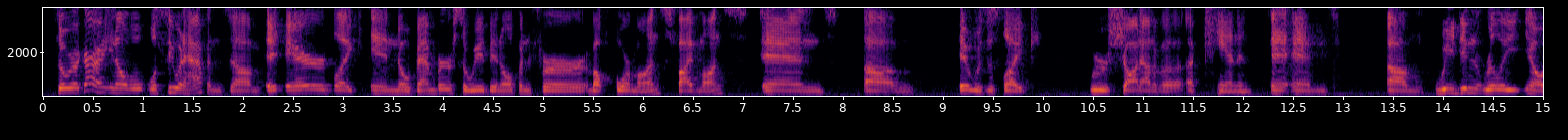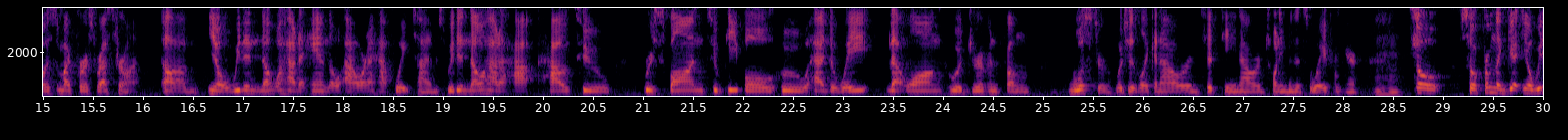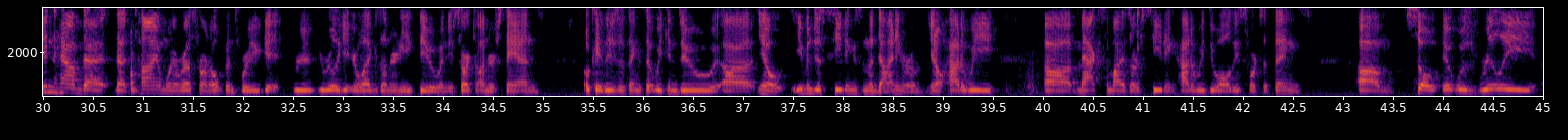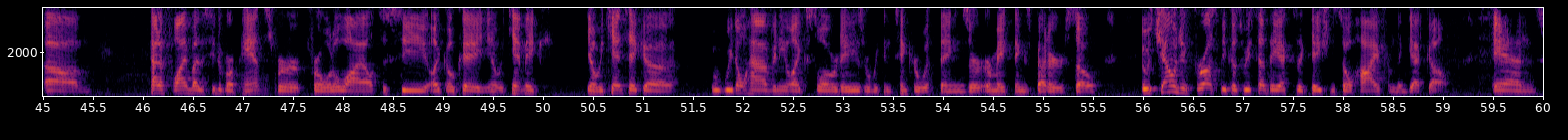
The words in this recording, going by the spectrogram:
so we're like, all right, you know, we'll, we'll see what happens. Um, it aired like in November, so we had been open for about four months, five months, and um, it was just like we were shot out of a, a cannon, and, and um, we didn't really, you know, this is my first restaurant um, you know, we didn't know how to handle hour and a half wait times. We didn't know how to ha- how to respond to people who had to wait that long, who had driven from Worcester, which is like an hour and 15, hour and 20 minutes away from here. So, so from the get, you know, we didn't have that that time when a restaurant opens where you get you really get your legs underneath you and you start to understand. Okay, these are things that we can do. Uh, you know, even just seatings in the dining room. You know, how do we uh, maximize our seating? How do we do all these sorts of things? Um, so it was really um, kind of flying by the seat of our pants for for a little while to see like, okay, you know, we can't make, you know, we can't take a, we don't have any like slower days where we can tinker with things or, or make things better. So it was challenging for us because we set the expectation so high from the get go. And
